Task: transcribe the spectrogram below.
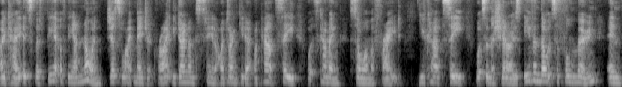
Okay, it's the fear of the unknown, just like magic, right? You don't understand it. I don't get it. I can't see what's coming, so I'm afraid. You can't see what's in the shadows. Even though it's a full moon and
